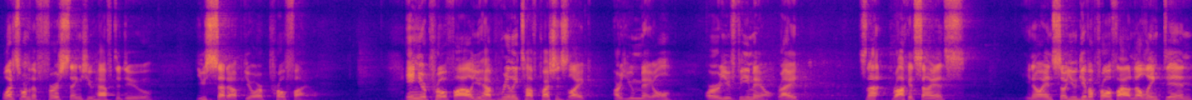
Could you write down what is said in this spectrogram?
what's one of the first things you have to do? You set up your profile. In your profile, you have really tough questions like Are you male or are you female, right? It's not rocket science, you know, and so you give a profile. Now, LinkedIn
